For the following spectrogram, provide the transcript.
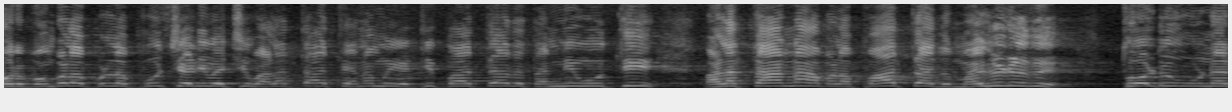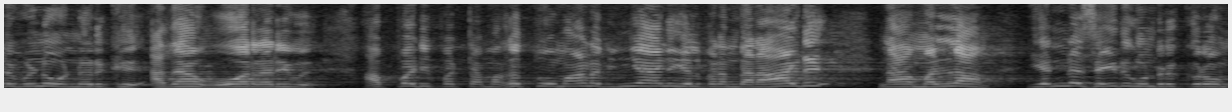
ஒரு பொம்பளை புள்ள பூச்செடி வச்சு வளர்த்தா தினமும் எட்டி பார்த்து அதை தண்ணி ஊற்றி வளர்த்தான்னா அவளை பார்த்து அது மகிழுது. தொடு உணர்வுன்னு ஒன்று இருக்குது அதான் ஓரறிவு. அப்படிப்பட்ட மகத்துவமான விஞ்ஞானிகள் பிறந்த நாடு. நாம் எல்லாம் என்ன செய்து கொண்டிருக்கிறோம்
